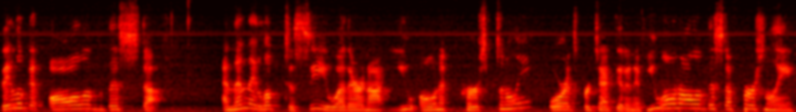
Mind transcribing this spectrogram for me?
They look at all of this stuff and then they look to see whether or not you own it personally or it's protected. And if you own all of this stuff personally,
